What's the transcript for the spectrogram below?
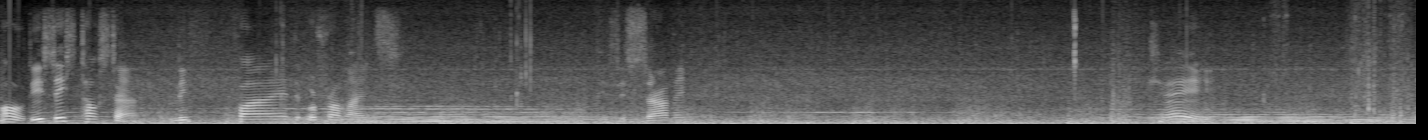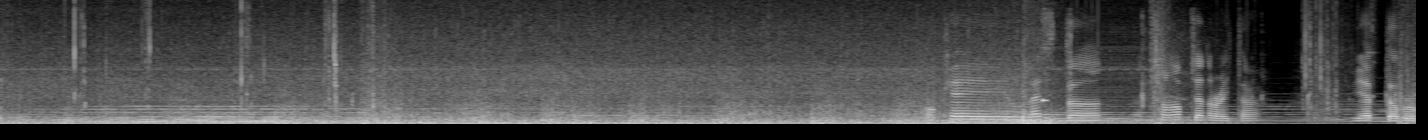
Oh, this is tungsten. Refined wolframites. This is ceramic. Okay. Okay, let's done. Turn off generator. We have double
